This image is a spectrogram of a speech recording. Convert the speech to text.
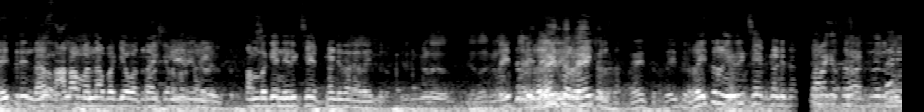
ರೈತರಿಂದ ಸಾಲ ಮನ್ನಾ ಬಗ್ಗೆ ಒತ್ತಾಯ. ತಮ್ಮ ಬಗ್ಗೆ ನಿರೀಕ್ಷೆ ಇಟ್ಕೊಂಡಿದ್ದಾರೆ ರೈತರು. ರೈತರು ರೈತರು ಸರ್. ರೈತರು. ನಿರೀಕ್ಷೆ ಇಟ್ಕೊಂಡಿದ್ದಾರೆ. ಸರ್ ರಾಜ್ಯದಲ್ಲಿ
